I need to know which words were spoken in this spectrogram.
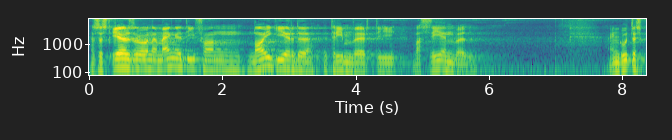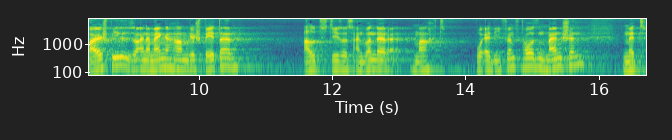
Es ist eher so eine Menge, die von Neugierde betrieben wird, die was sehen will. Ein gutes Beispiel so einer Menge haben wir später, als Jesus ein Wunder macht, wo er die 5000 Menschen mit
